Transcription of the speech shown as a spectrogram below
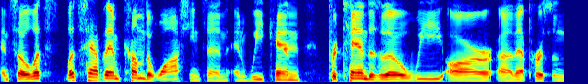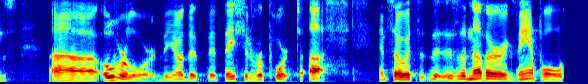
and so let's let's have them come to Washington, and we can pretend as though we are uh, that person's uh, overlord. You know that, that they should report to us. And so it's this is another example,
